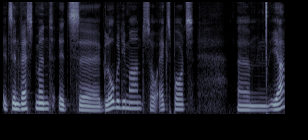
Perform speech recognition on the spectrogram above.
It's investment. It's uh, global demand, so exports. Um, yeah,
